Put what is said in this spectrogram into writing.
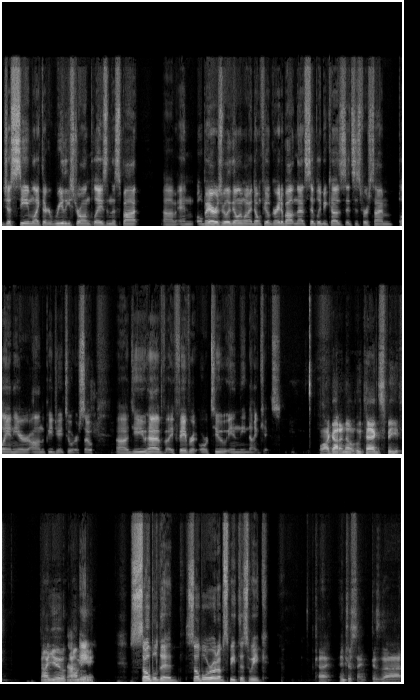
just seem like they're really strong plays in this spot. Um, and Åberg is really the only one I don't feel great about, and that's simply because it's his first time playing here on the PGA Tour. So, uh, do you have a favorite or two in the nine Ks? Well, I gotta know who tagged Spieth. Not you, not, not me. me. Sobel did. Sobel wrote up Spieth this week. Okay, interesting because uh,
